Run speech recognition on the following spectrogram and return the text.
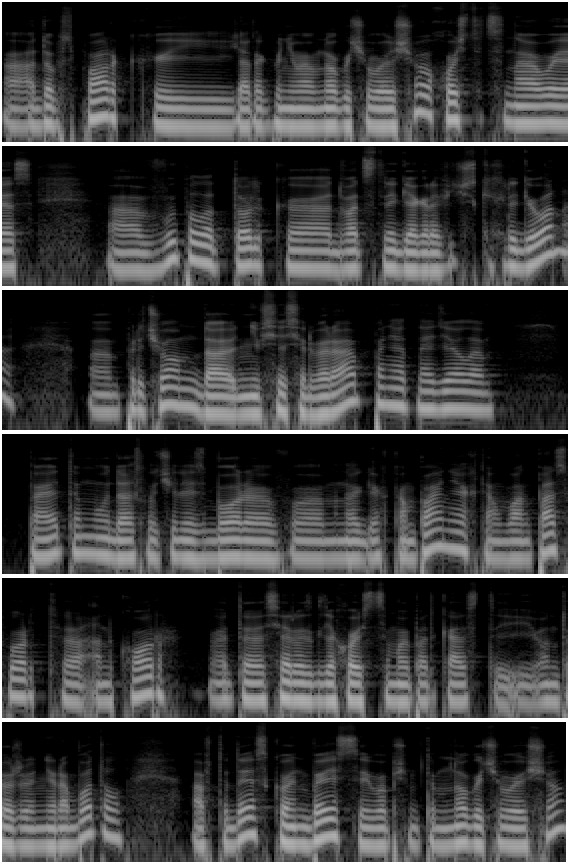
А, Adobe Spark и, я так понимаю, много чего еще хостится на AWS. А, выпало только 23 географических региона. А, Причем, да, не все сервера, понятное дело. Поэтому, да, случились сборы в многих компаниях, там OnePassword, Anchor, это сервис, где хостится мой подкаст, и он тоже не работал, Autodesk, Coinbase и, в общем-то, много чего еще.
